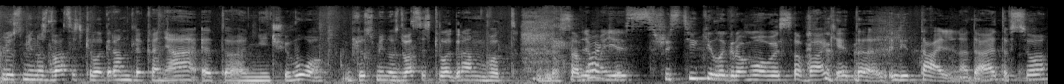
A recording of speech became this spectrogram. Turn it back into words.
плюс-минус 20 килограмм для коня – это ничего. Плюс-минус 20 килограмм вот для, собаки. для моей 6-килограммовой собаки это летально, да, это все,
